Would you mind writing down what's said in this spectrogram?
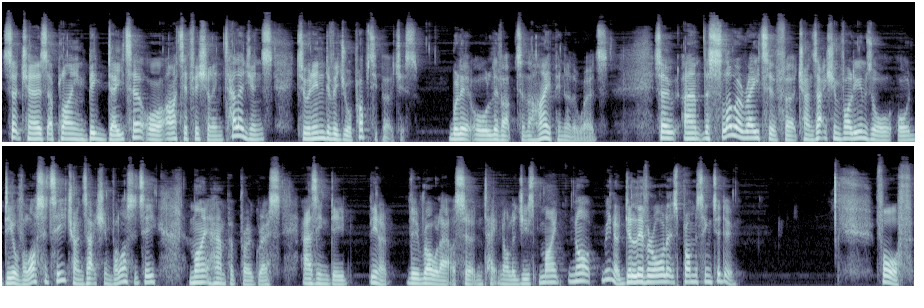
such as applying big data or artificial intelligence to an individual property purchase. Will it all live up to the hype, in other words? So, um, the slower rate of uh, transaction volumes or, or deal velocity, transaction velocity, might hamper progress, as indeed, you know, the rollout of certain technologies might not, you know, deliver all it's promising to do. Fourth,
